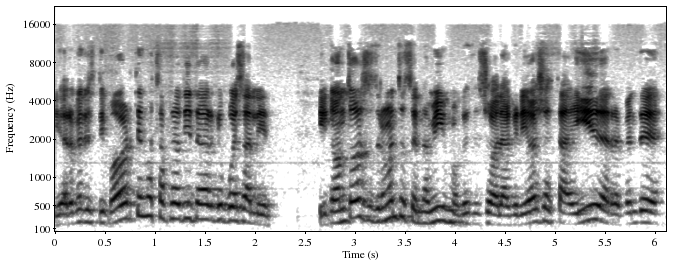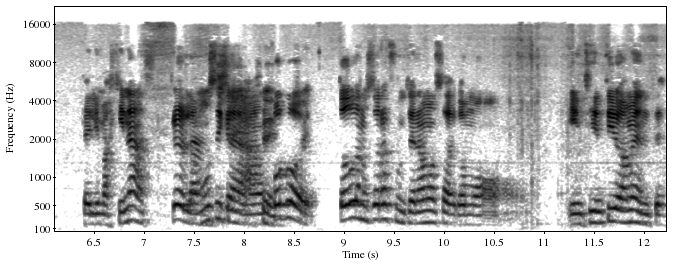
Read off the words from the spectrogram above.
y de repente es tipo, a ver, tengo esta flautita, a ver qué puede salir. Y con todos los instrumentos es lo mismo, qué sé yo, la criolla está ahí, de repente te la imaginás. Creo la música, Sí, un sí, poco, sí. todos nosotros funcionamos como instintivamente.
